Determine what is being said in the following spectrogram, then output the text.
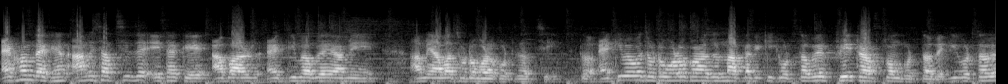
এখন দেখেন, আমি চাচ্ছি যে এটাকে আবার একইভাবে আমি আমি আবার ছোট বড় করতে চাচ্ছি। তো একইভাবে ছোট বড় করার জন্য আপনাকে কি করতে হবে? ফ্রি ট্রান্সফর্ম করতে হবে। কি করতে হবে?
